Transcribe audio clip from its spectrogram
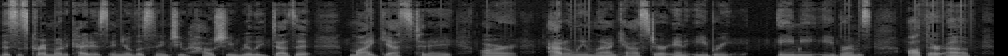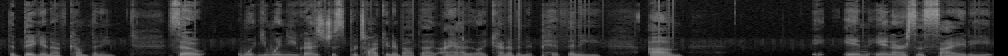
This is Koren Motekaitis, and you're listening to How She Really Does It. My guests today are Adelaide Lancaster and Amy Abrams, author of The Big Enough Company. So when you, when you guys just were talking about that, I had like kind of an epiphany. Um, in in our society,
